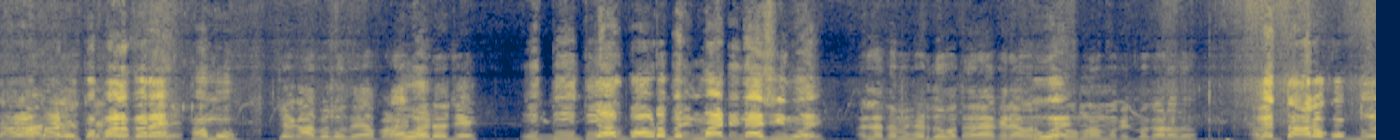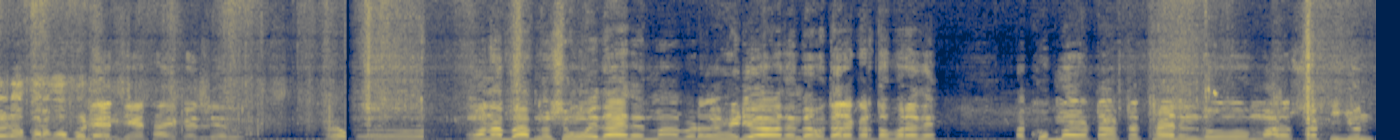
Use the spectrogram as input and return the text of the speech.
તારા બાળું કપાળ કરે હમું. કે આપેલું છે? આ ભળા કાઢ્યો છે? ઈદી ઈદી હાલ પાવડો ભરીને માટી નાસી મોય. એટલે તમે હેડદો વધારે કર્યા વગર હોવે. હમણાં મગજ બગાડો તો હવે તારો કોક દોયડો કરવો પડશે. જે થાય કરી હવે ઓના બાપનું શું હોય થાય છે? મારો બેટો હેડિયો આવે છે વધારે કરતો ફરે છે. ખૂબ મારો ટચ ટચ થાય છે તો મારો સટકી ગયું ને.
